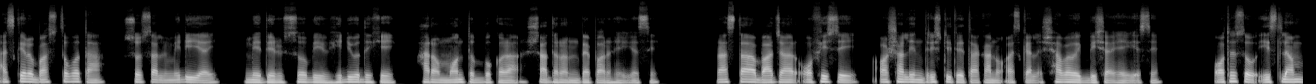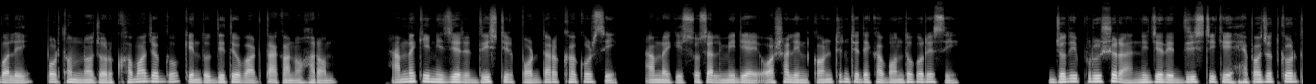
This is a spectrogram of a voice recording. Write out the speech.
আজকের বাস্তবতা, সোশ্যাল মিডিয়ায় মেয়েদের ছবি, ভিডিও দেখে হারাম মন্তব্য করা সাধারণ ব্যাপার হয়ে গেছে। রাস্তা, বাজার, অফিসে অশালীন দৃষ্টিতে তাকানো আজকাল স্বাভাবিক বিষয় হয়ে গেছে। অথচ ইসলাম বলে, প্রথম নজর ক্ষমাযোগ্য, কিন্তু দ্বিতীয়বার তাকানো হারম। আমরা কি নিজের দৃষ্টির পর্দা রক্ষা করছি? আমরা কি সোশ্যাল মিডিয়ায় অশালীন কন্টেন্ট দেখা বন্ধ করেছি? যদি পুরুষেরা নিজেদের দৃষ্টিকে হেফাজত করত,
